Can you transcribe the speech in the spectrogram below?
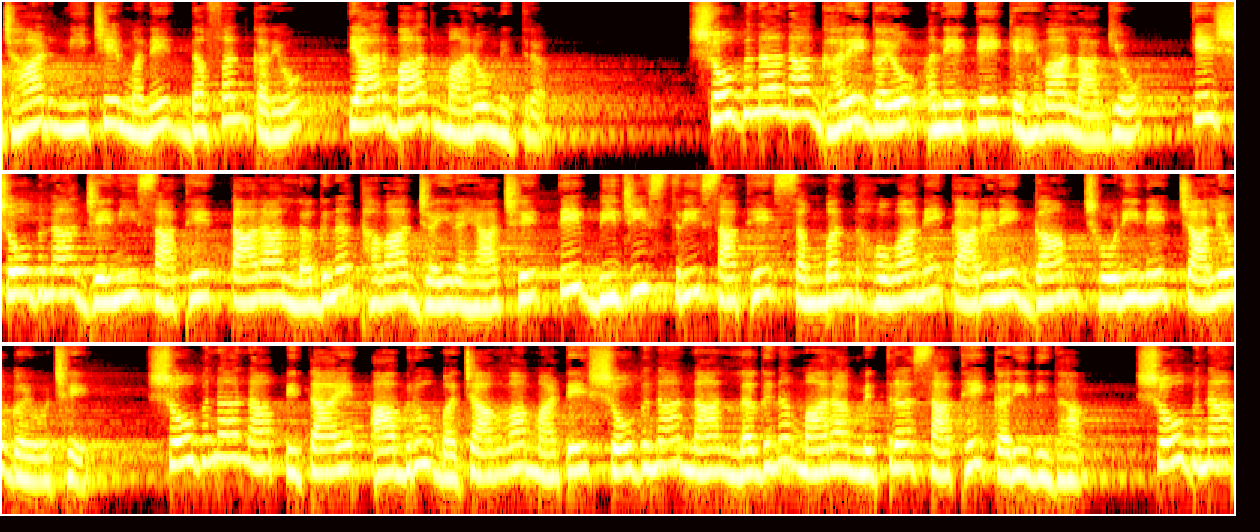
ઝાડ નીચે મને દફન કર્યો, ત્યારબાદ મારો મિત્ર. શોભનાના ઘરે ગયો અને તે કહેવા લાગ્યો કે શોભના જેની સાથે તારા લગ્ન થવા જઈ રહ્યા છે, તે બીજી સ્ત્રી સાથે સંબંધ હોવાને કારણે ગામ છોડીને ચાલ્યો ગયો છે. શોભનાના પિતાએ આબરૂ બચાવવા માટે શોભનાના લગ્ન મારા મિત્ર સાથે કરી દીધા. શોભના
